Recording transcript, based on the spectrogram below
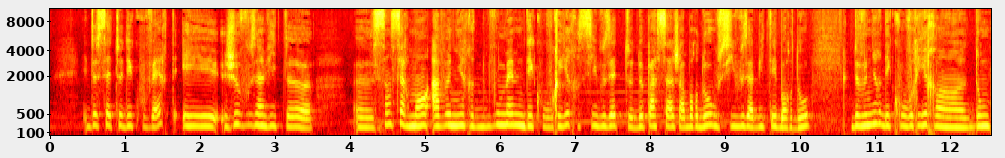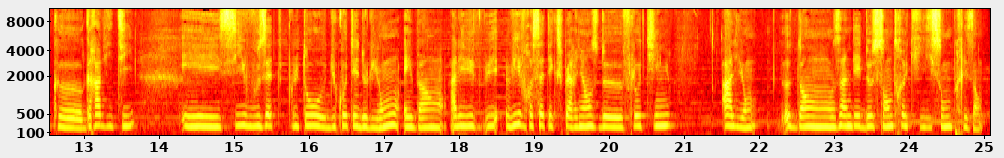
de cette découverte et je vous invite euh, euh, sincèrement à venir vous-même découvrir si vous êtes de passage à Bordeaux ou si vous habitez Bordeaux, de venir découvrir donc Gravity. Et si vous êtes plutôt du côté de Lyon, eh ben, allez vivre cette expérience de floating à Lyon, dans un des deux centres qui sont présents.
